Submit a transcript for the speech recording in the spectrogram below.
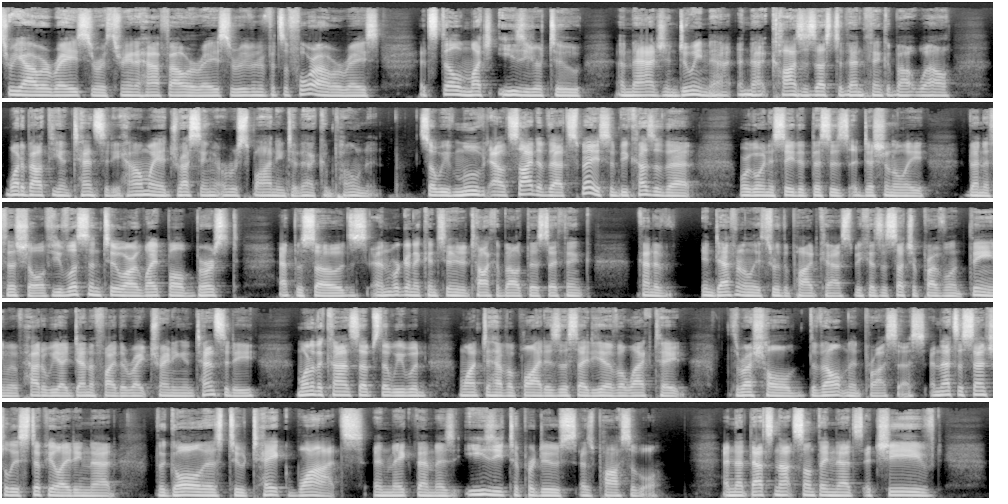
three hour race or a three and a half hour race or even if it's a four hour race it's still much easier to imagine doing that. And that causes us to then think about well what about the intensity? How am i addressing or responding to that component? So we've moved outside of that space and because of that we're going to see that this is additionally beneficial. If you've listened to our light bulb burst episodes and we're going to continue to talk about this i think kind of indefinitely through the podcast because it's such a prevalent theme of how do we identify the right training intensity. One of the concepts that we would want to have applied is this idea of a lactate threshold development process. And that's essentially stipulating that the goal is to take watts and make them as easy to produce as possible. And that that's not something that's achieved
